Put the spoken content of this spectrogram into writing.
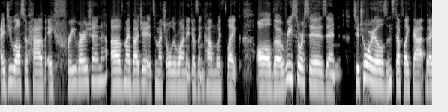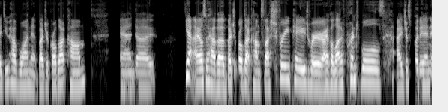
I do also have a free version of my budget. It's a much older one. It doesn't come with like all the resources and tutorials and stuff like that, but I do have one at budgetgirl.com. And, uh, yeah, I also have a budgetgirl.com slash free page where I have a lot of printables. I just put in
